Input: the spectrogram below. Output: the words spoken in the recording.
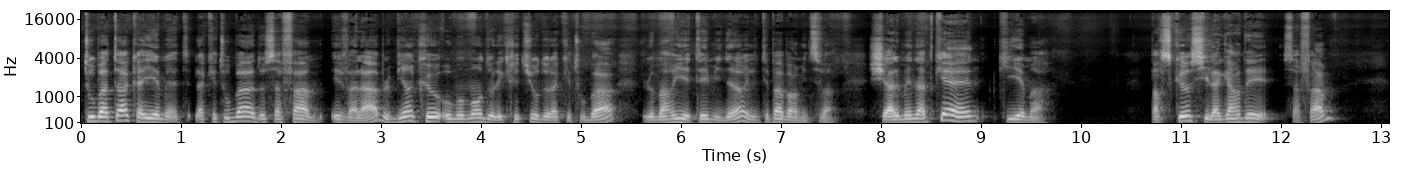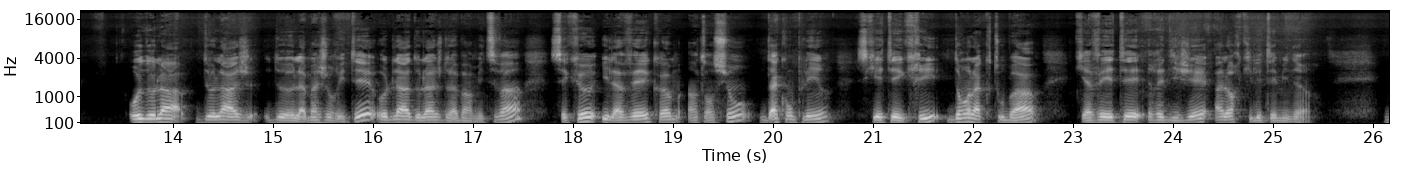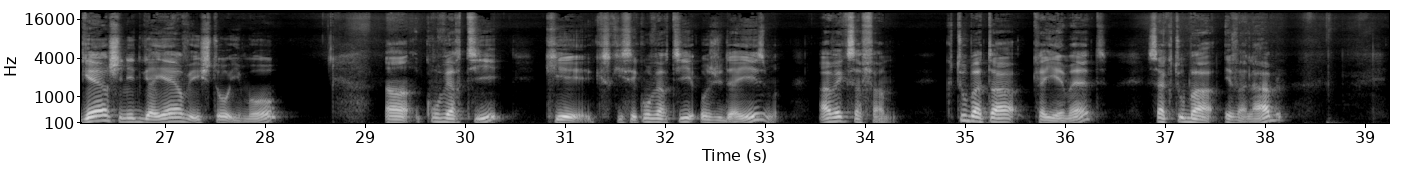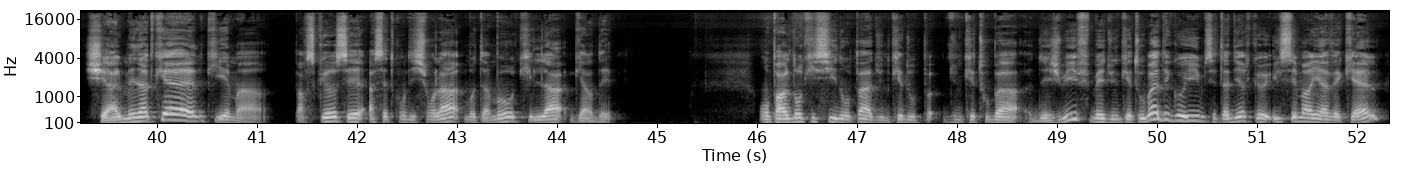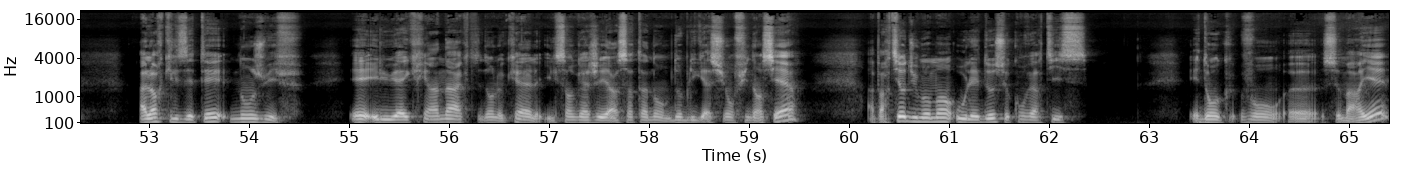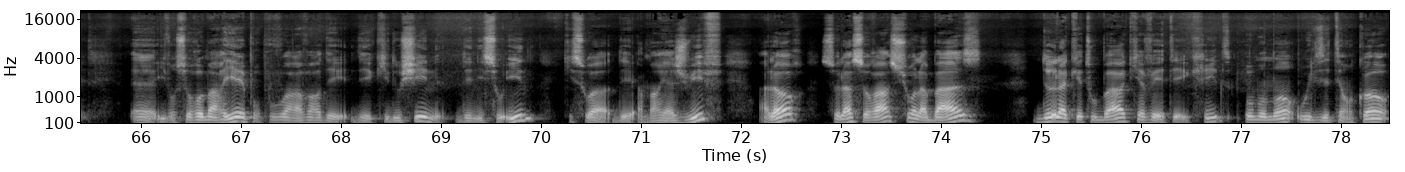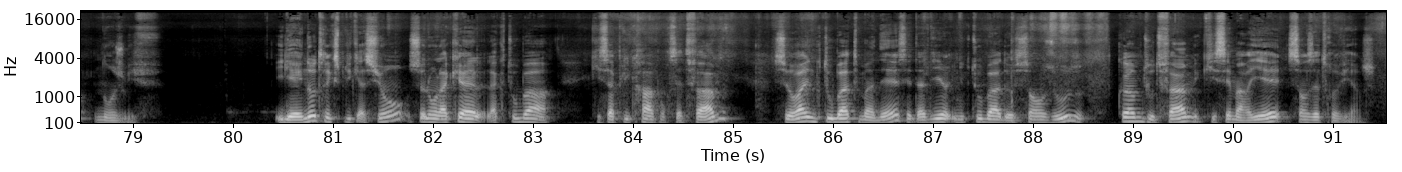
Ktubata kayemet, la ketouba de sa femme est valable, bien que au moment de l'écriture de la ketouba, le mari était mineur, il n'était pas bar mitzvah. Chez Almenat Ken, parce que s'il a gardé sa femme, au-delà de l'âge de la majorité, au-delà de l'âge de la bar mitzvah, c'est qu'il avait comme intention d'accomplir ce qui était écrit dans l'Aktuba qui avait été rédigé alors qu'il était mineur. Ger Shinit Gayer Imo, un converti qui, qui s'est converti au judaïsme avec sa femme. Ktubata Kayemet, sa Ktuba est valable, chez Almenat Ken, qui est. Parce que c'est à cette condition-là, mot à mot, qu'il l'a gardé. On parle donc ici non pas d'une ketouba des juifs, mais d'une ketouba des goïms, c'est-à-dire qu'il s'est marié avec elle alors qu'ils étaient non-juifs. Et il lui a écrit un acte dans lequel il s'engageait à un certain nombre d'obligations financières. À partir du moment où les deux se convertissent et donc vont euh, se marier, euh, ils vont se remarier pour pouvoir avoir des, des kiddushin, des nisuin, qui soient un mariage juif, alors cela sera sur la base de la ketouba qui avait été écrite au moment où ils étaient encore non juifs. Il y a une autre explication selon laquelle la ketouba qui s'appliquera pour cette femme sera une ketouba tmané, c'est-à-dire une ketouba de 112, comme toute femme qui s'est mariée sans être vierge.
